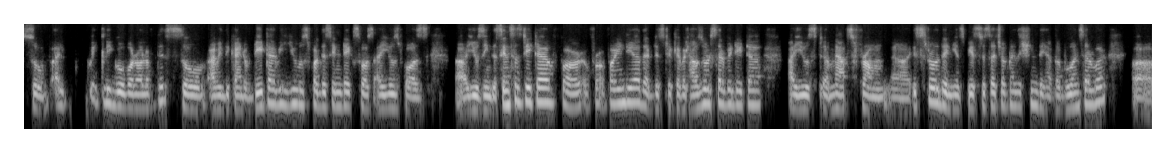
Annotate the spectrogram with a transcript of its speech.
So I'll quickly go over all of this. So, I mean, the kind of data we used for this index was I used was uh, using the census data for, for, for, India, the district level household survey data. I used uh, maps from uh, ISRO, the Indian Space Research Organization. They have a Bhuvan server, uh,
